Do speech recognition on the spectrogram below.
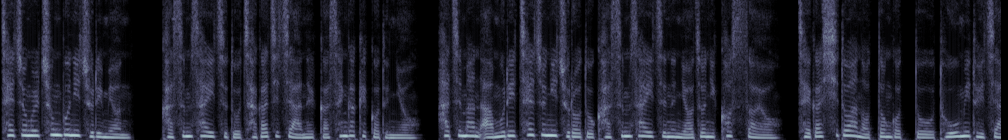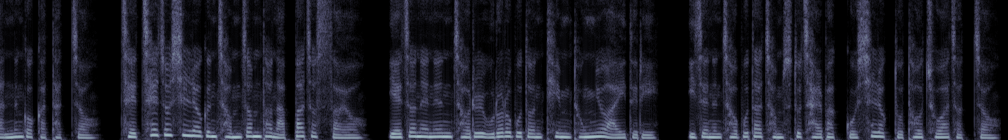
체중을 충분히 줄이면 가슴 사이즈도 작아지지 않을까 생각했거든요. 하지만 아무리 체중이 줄어도 가슴 사이즈는 여전히 컸어요. 제가 시도한 어떤 것도 도움이 되지 않는 것 같았죠. 제 체조 실력은 점점 더 나빠졌어요. 예전에는 저를 우러러보던 팀 동료 아이들이 이제는 저보다 점수도 잘 받고 실력도 더 좋아졌죠.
